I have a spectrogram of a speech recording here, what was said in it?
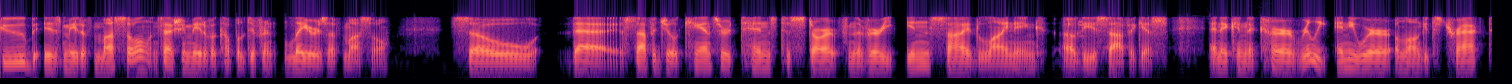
tube is made of muscle. It's actually made of a couple different layers of muscle. So that esophageal cancer tends to start from the very inside lining of the esophagus. And it can occur really anywhere along its tract.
